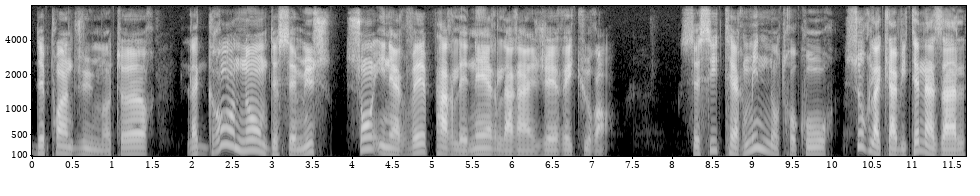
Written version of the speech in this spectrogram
Des points de vue moteurs, le grand nombre de ces muscles sont innervés par les nerfs laryngés récurrents. Ceci termine notre cours sur la cavité nasale,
